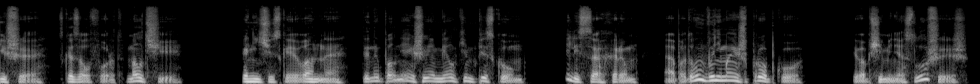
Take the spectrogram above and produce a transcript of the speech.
«Тише», — сказал Форд. «Молчи. Коническая ванна. Ты наполняешь ее мелким песком или сахаром, а потом вынимаешь пробку. Ты вообще меня слушаешь?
